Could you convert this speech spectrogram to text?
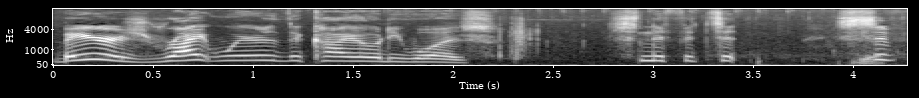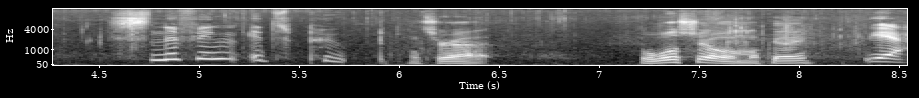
Bear is right where the coyote was. Sniff its, it, sniff, sniffing its poop. That's right. Well, we'll show them, okay? Yeah.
